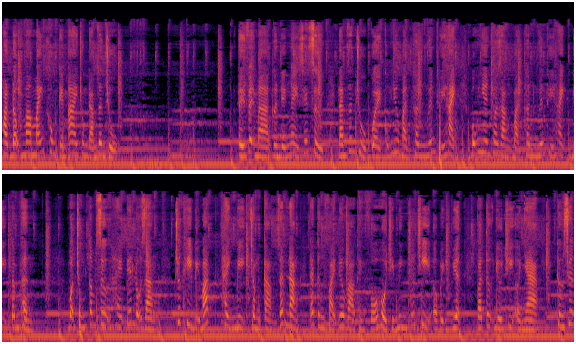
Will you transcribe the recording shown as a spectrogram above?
hoạt động ma mãnh không kém ai trong đám dân chủ. Ấy vậy mà gần đến ngày xét xử, đám dân chủ quậy cũng như bản thân Nguyễn Thúy Hạnh bỗng nhiên cho rằng bản thân Nguyễn Thúy Hạnh bị tâm thần. Bọn chúng tâm sự hay tiết lộ rằng trước khi bị bắt, Hạnh bị trầm cảm rất nặng, đã từng phải đưa vào thành phố Hồ Chí Minh chữa trị ở bệnh viện và tự điều trị ở nhà, thường xuyên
